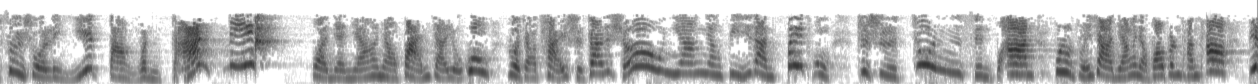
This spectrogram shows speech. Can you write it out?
虽说理当问斩你，万年娘娘半家有功，若将太师斩首，娘娘必然悲痛。只是军心不安，不如准下娘娘保本判他，编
